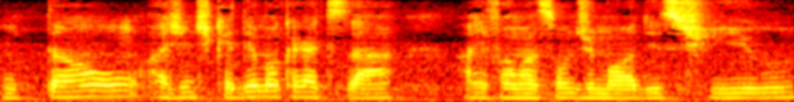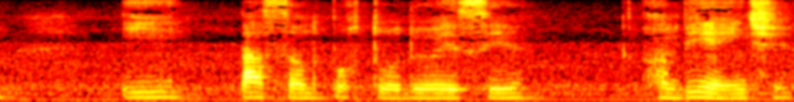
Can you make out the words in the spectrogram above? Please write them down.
Então, a gente quer democratizar a informação de moda e estilo e passando por todo esse ambiente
